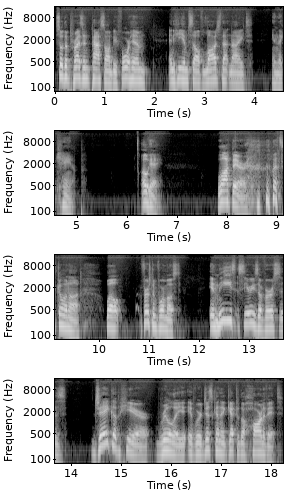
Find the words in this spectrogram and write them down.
So the present passed on before him, and he himself lodged that night in the camp. Okay, lot there. What's going on? Well, first and foremost, in these series of verses, Jacob here, really, if we're just going to get to the heart of it,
